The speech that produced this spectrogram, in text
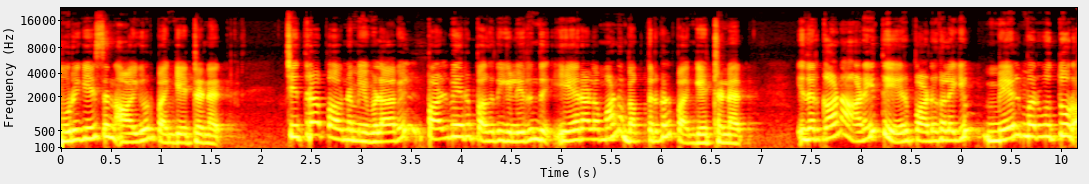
முருகேசன் ஆகியோர் பங்கேற்றனர். சித்ரா பௌர்ணமி விழாவில் பல்வேறு பகுதியிலிருந்து ஏராளமான பக்தர்கள் பங்கேற்றனர். இதற்கான அனைத்து ஏற்பாடுகளையும் மேல்மருவத்தூர்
